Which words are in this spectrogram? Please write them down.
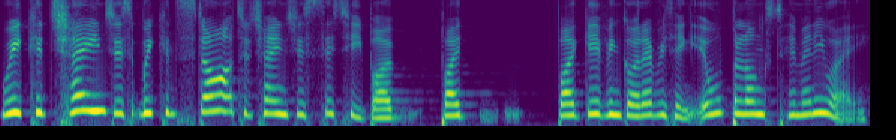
We could change this, we can start to change this city by, by, by giving God everything. It all belongs to Him anyway.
